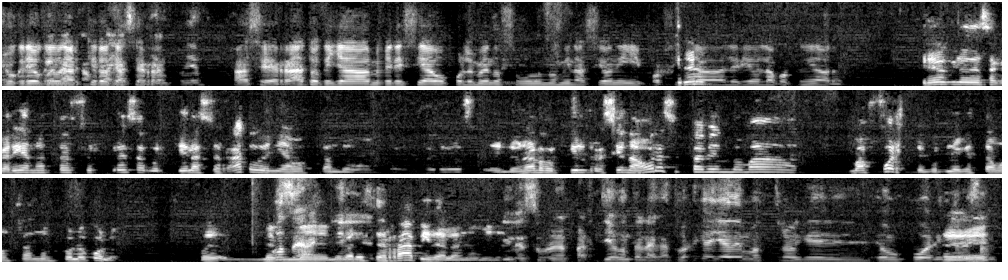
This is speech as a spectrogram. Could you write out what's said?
yo creo que es un arquero que hace, hace rato que ya merecía por lo menos su nominación y por fin ya le dio la oportunidad ahora. Creo que lo de Zacarías no es tan sorpresa porque él hace rato venía mostrando Leonardo Gil recién ahora se está viendo más, más fuerte por lo que está mostrando en Colo Colo me, parece rápida la nómina. Y en su primer partido contra la Católica ya demostró que es un jugador interesante.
